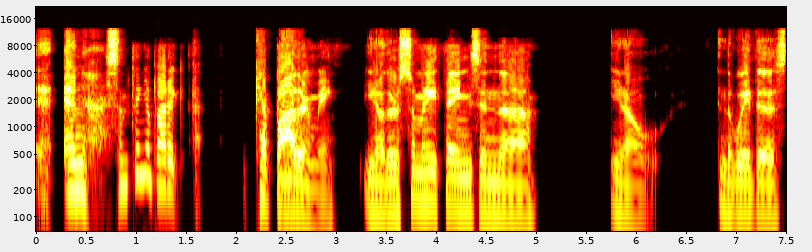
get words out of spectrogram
uh, and something about it uh, kept bothering me. You know, there's so many things in the, you know, in the way the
